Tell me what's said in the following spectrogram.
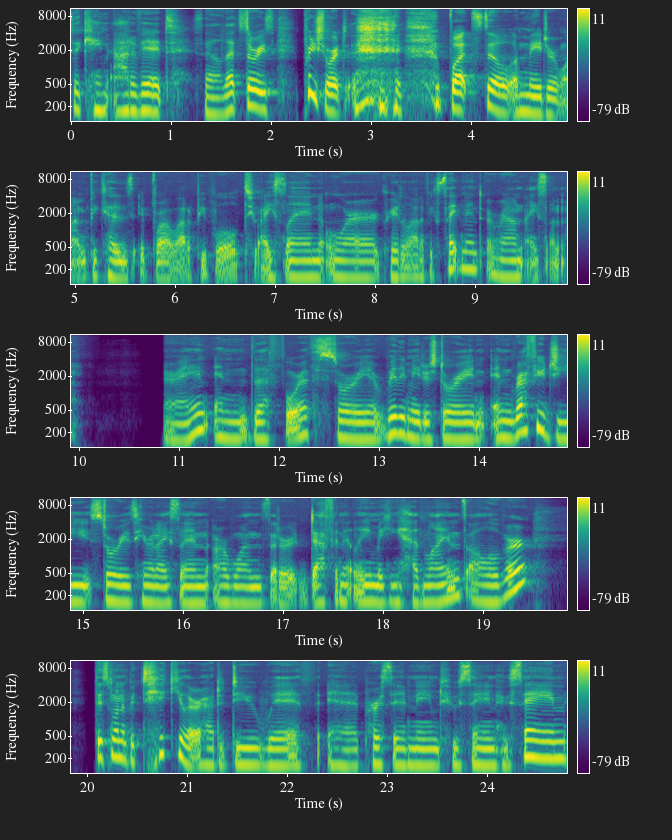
that came out of it. So that story's pretty short, but still a major one because it brought a lot of people to Iceland or created a lot of excitement around Iceland. All right. And the fourth story, a really major story, and, and, refugee stories here in Iceland are ones that are definitely making headlines all over. This one in particular had to do with a person named Hussein Hussein,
